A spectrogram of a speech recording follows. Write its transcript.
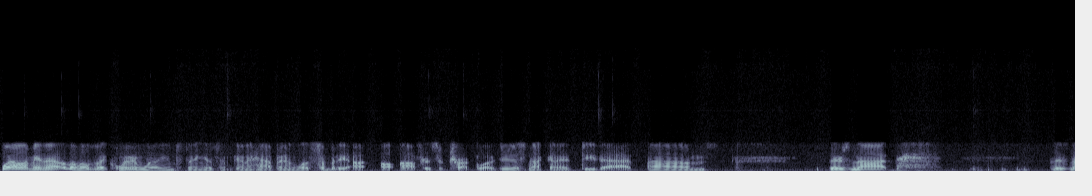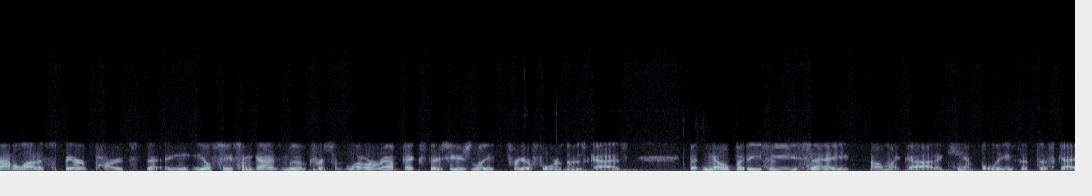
Well, I mean, the, whole like Quinn and Williams thing isn't going to happen unless somebody offers a truckload. You're just not going to do that. Um, there's not there's not a lot of spare parts that you'll see some guys moved for some lower round picks. There's usually three or four of those guys, but nobody who you say, "Oh my God, I can't believe that this guy."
